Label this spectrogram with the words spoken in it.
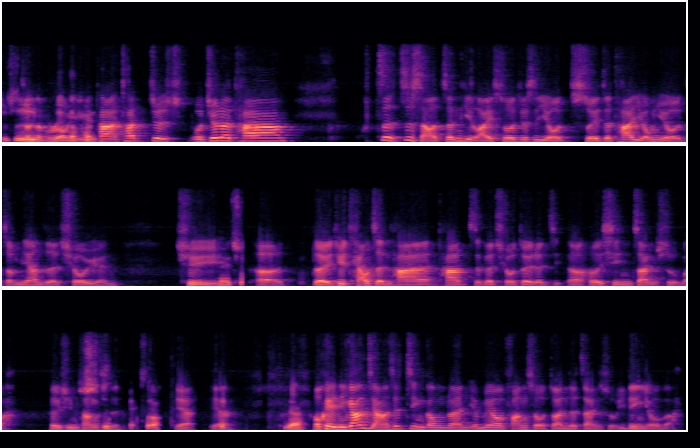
就是真的不容易。他他就是，我觉得他至至少整体来说，就是有随着他拥有怎么样子的球员去，呃，对，去调整他他这个球队的呃核心战术吧，核心方式，没错，Yeah Yeah Yeah。OK，你刚刚讲的是进攻端，有没有防守端的战术？一定有吧。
